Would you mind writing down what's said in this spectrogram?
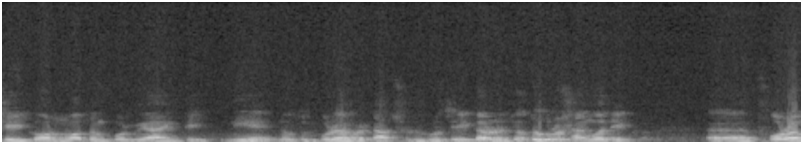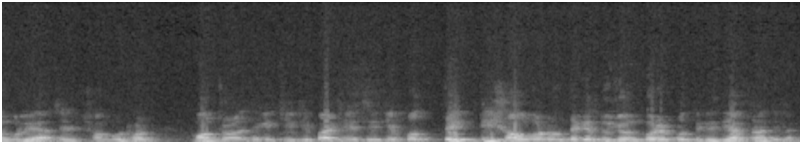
সেই গণমাধ্যম কর্মী আইনটি নিয়ে নতুন করে আবার কাজ শুরু করছি। এই কারণে যতগুলো সাংবাদিক ফোরামগুলি আছে, সংগঠন, মন্ত্রণালয় থেকে চিঠি পাঠিয়েছি যে প্রত্যেকটি সংগঠন থেকে দুজন করে প্রতিনিধি আপনারা দিবেন।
